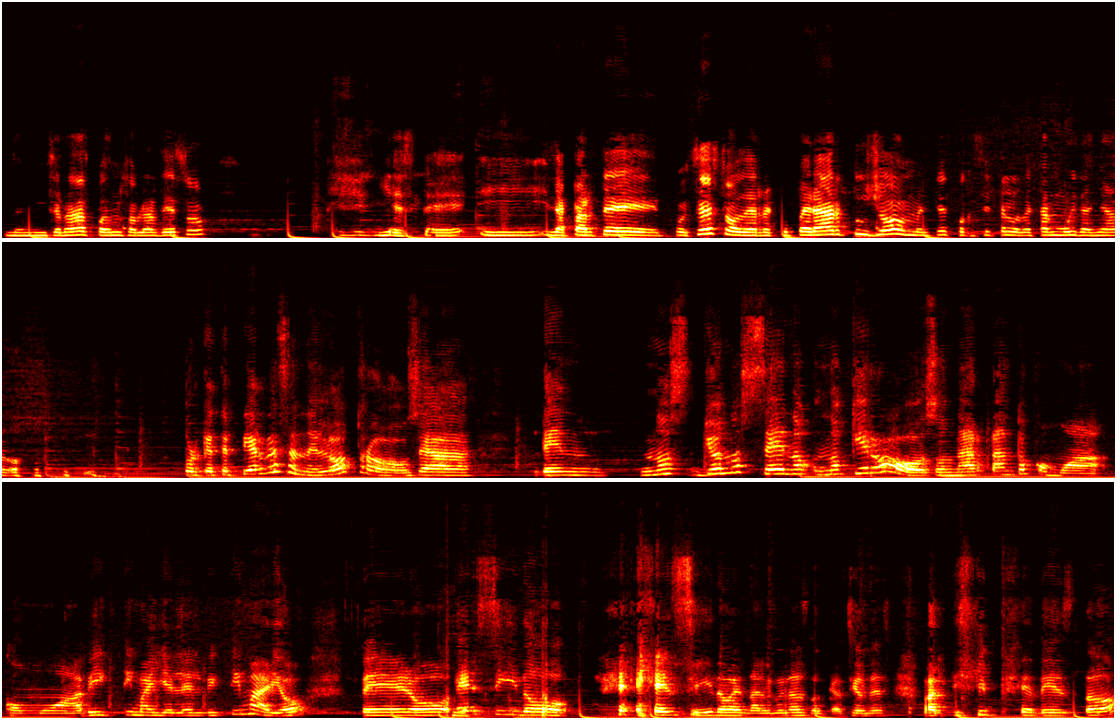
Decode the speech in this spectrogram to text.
mencionabas podemos hablar de eso. Y este, y la parte, pues eso, de recuperar tu yo, ¿me entiendes? Porque sí te lo dejan muy dañado. Porque te pierdes en el otro, o sea, no, yo no sé, no, no quiero sonar tanto como a, como a víctima y el, el victimario, pero he sido, he sido en algunas ocasiones partícipe de esto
